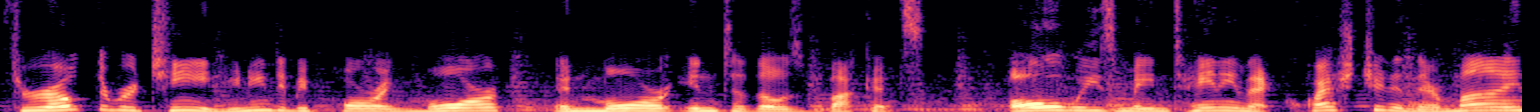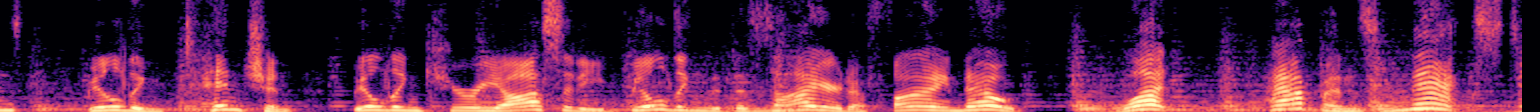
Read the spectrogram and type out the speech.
Throughout the routine, you need to be pouring more and more into those buckets, always maintaining that question in their minds, building tension, building curiosity, building the desire to find out what happens next.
